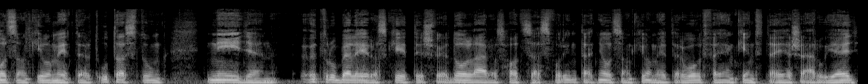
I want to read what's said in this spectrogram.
80 kilométert utaztunk, négyen 5 rubelért, az két és fél dollár, az 600 forint, tehát 80 kilométer volt fejenként teljes árujegy,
